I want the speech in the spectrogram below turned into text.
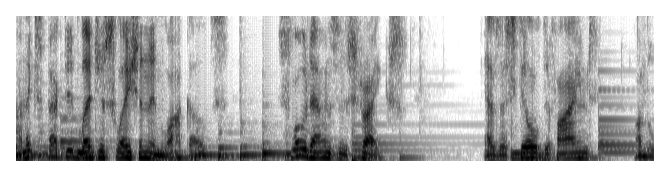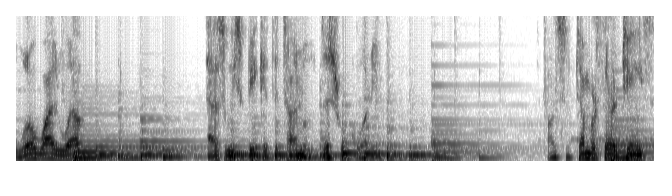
unexpected legislation and lockouts, slowdowns and strikes, as are still defined on the World Wide Web as we speak at the time of this recording on September 13th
